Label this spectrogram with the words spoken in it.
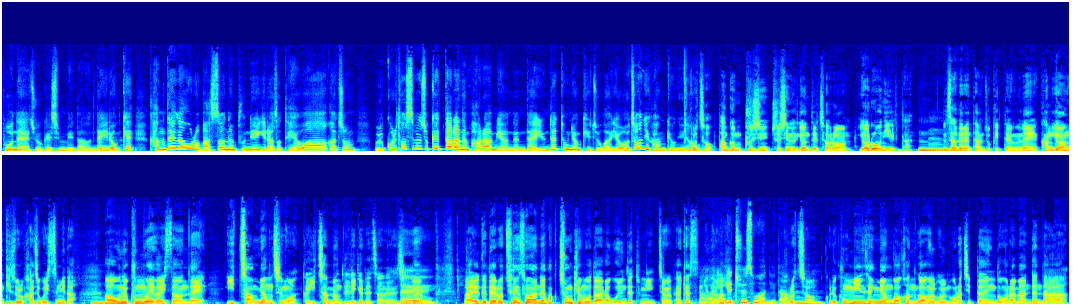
보내주고 계십니다. 근데 네. 이렇게 강대강으로 맞서는 분위기라서 대화가 좀 물꼬를 텄으면 좋겠다라는 바람이었는데 윤 대통령 기조가 여전히 강경해요. 그렇죠. 방금 부신, 주신 의견들처럼 여론이 일단 음. 의사들한테 안 좋기 때문에 강경한 기조를 가지고 있습니다. 음. 아, 오늘 국무회가 있었는데 2,000명 증원, 그러니까 2,000명 늘리기로 했잖아요. 지금 네. 말 그대로 최소한의 확충 규모다라고 윤 대통령 이 입장을 밝혔습니다. 아, 이게 최소한이다. 그렇죠. 음. 그리고 국민 생명과 건강을 볼모로 집단 행동을 하면 안 된다.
